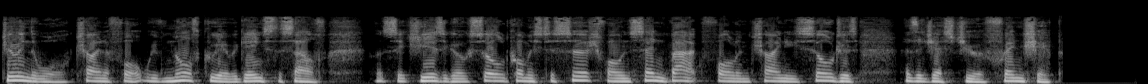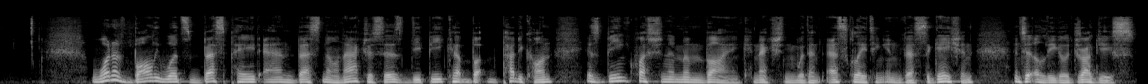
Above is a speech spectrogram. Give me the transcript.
During the war, China fought with North Korea against the South. But six years ago, Seoul promised to search for and send back fallen Chinese soldiers as a gesture of friendship. One of Bollywood's best paid and best known actresses, Deepika Padukone, is being questioned in Mumbai in connection with an escalating investigation into illegal drug use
